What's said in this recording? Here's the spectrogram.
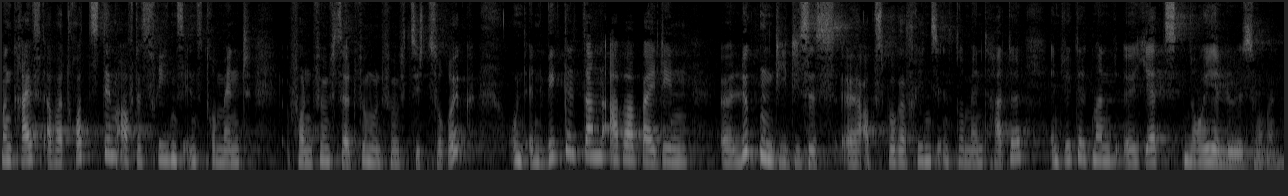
Man greift aber trotzdem auf das Friedensinstrument von 1555 zurück und entwickelt dann aber bei den äh, Lücken, die dieses äh, Augsburger Friedensinstrument hatte, entwickelt man äh, jetzt neue Lösungen.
